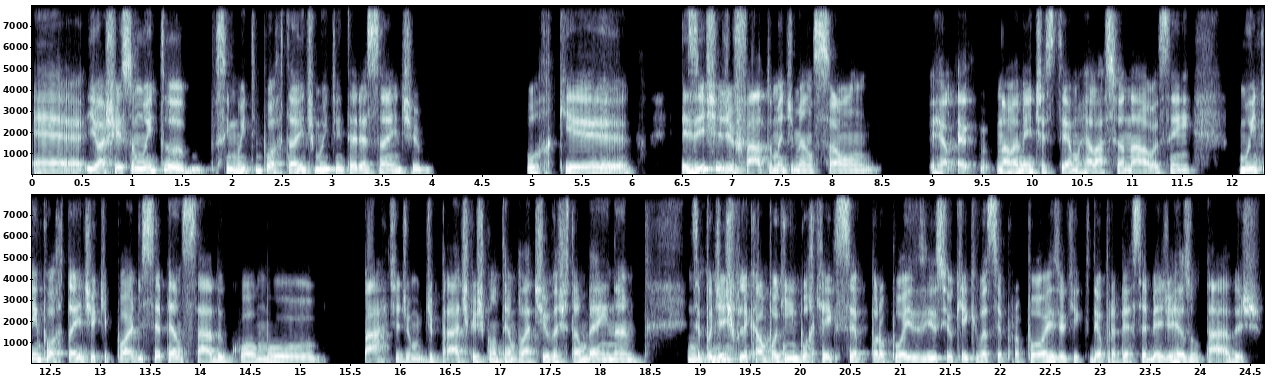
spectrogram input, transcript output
É, e eu achei isso muito, assim, muito importante, muito interessante, porque existe de fato uma dimensão, é, novamente esse termo relacional, assim, muito importante que pode ser pensado como parte de, de práticas contemplativas também, né? Você podia uhum. explicar um pouquinho por que, que você propôs isso e o que, que você propôs e o que, que deu para perceber de resultados?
